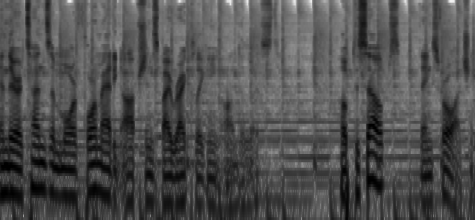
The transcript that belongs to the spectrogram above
and there are tons of more formatting options by right clicking on the list. Hope this helps. Thanks for watching.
